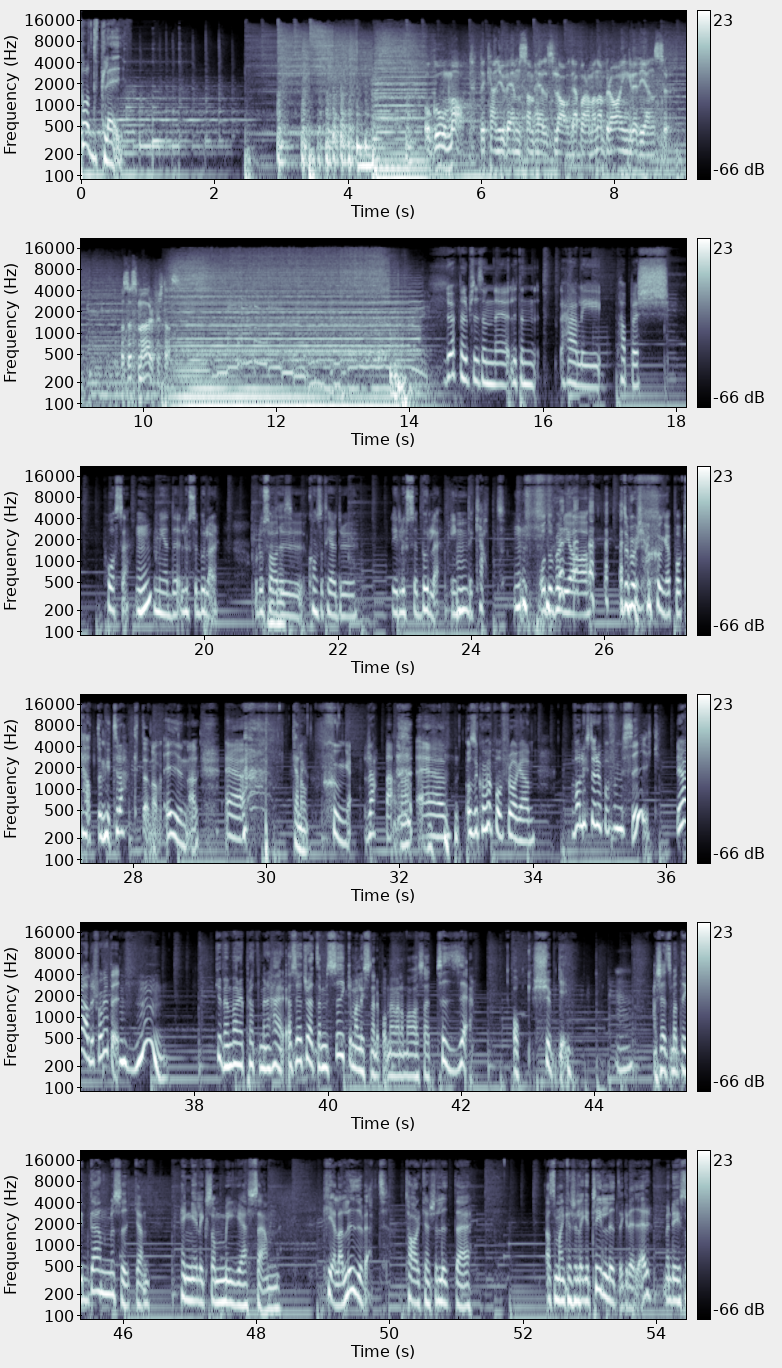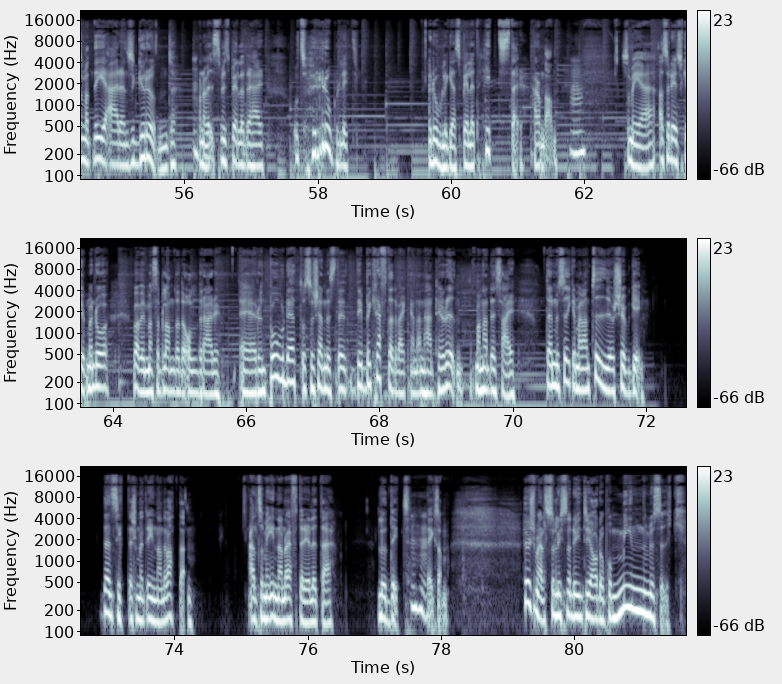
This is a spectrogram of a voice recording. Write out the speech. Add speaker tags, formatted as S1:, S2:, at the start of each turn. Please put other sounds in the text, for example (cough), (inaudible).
S1: Podplay.
S2: Och god mat, det kan ju vem som helst laga, bara man har bra ingredienser. Och så smör förstås.
S3: Du öppnade precis en eh, liten härlig papperspåse
S4: Mm.
S3: med lussebullar. Och då sa
S4: Precis.
S3: du, konstaterade du det är lussebulle, inte
S4: Mm.
S3: katt. Och då började, jag, (laughs) då började jag sjunga på Katten i trakten av Einar. Eh,
S4: Kanon. (laughs)
S3: sjunga, rappa. Eh, och så kom jag på frågan, vad lyssnar du på för musik? Det har jag aldrig frågat dig.
S4: Mhm. Gud, vem var det jag pratade med det här? Alltså jag tror att här, musiken man lyssnade på mellan man var så här 10 och 20.
S3: Mm.
S4: Det känns som att det är den musiken hänger liksom med sen hela livet. Tar kanske lite, alltså man kanske lägger till lite grejer, men det är som att det är ens grund på något vis. Vi spelade det här otroligt roliga spelet Hitster häromdagen. Som är, alltså det är så kul, men då var vi massa blandade åldrar eh, runt bordet och så kändes det, det bekräftade verkligen den här teorin. Att man hade så här, den musiken mellan 10 och 20, den sitter som ett rinnande vatten. Allt som är innan och efter är lite luddigt. Liksom. Hur som helst så lyssnade inte jag då på min musik,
